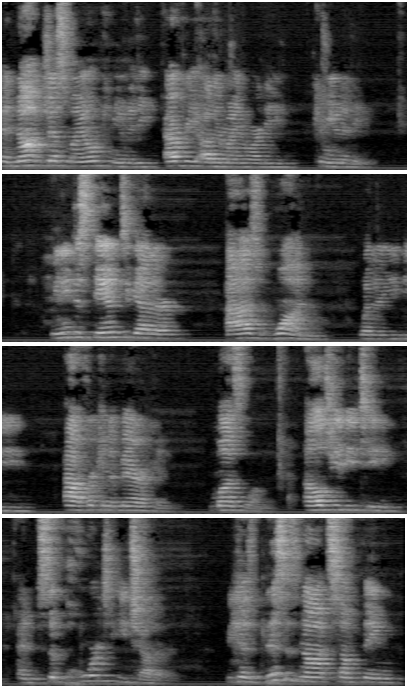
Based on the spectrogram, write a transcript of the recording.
and not just my own community, every other minority community. We need to stand together as one, whether you be African American, Muslim, LGBT, and support each other. Because this is not something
